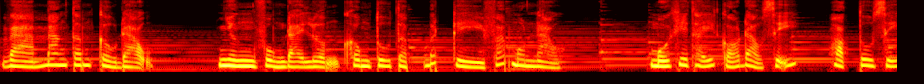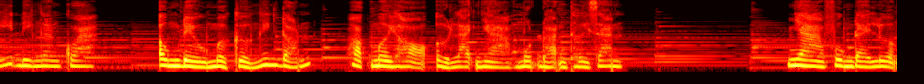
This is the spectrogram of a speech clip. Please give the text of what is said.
và mang tâm cầu đạo, nhưng phùng đại lượng không tu tập bất kỳ pháp môn nào. Mỗi khi thấy có đạo sĩ hoặc tu sĩ đi ngang qua. Ông đều mở cửa nghênh đón hoặc mời họ ở lại nhà một đoạn thời gian. Nhà phùng đại lượng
